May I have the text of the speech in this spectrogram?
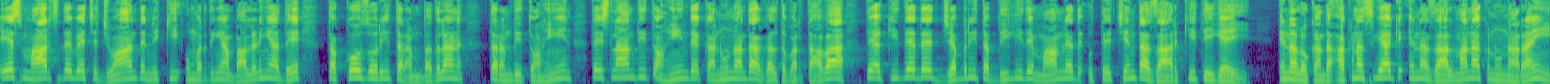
ਇਸ ਮਾਰਚ ਦੇ ਵਿੱਚ ਜਵਾਨ ਤੇ ਨਿੱਕੀ ਉਮਰ ਦੀਆਂ ਬਾਲੜੀਆਂ ਦੇ ਧੱਕੋ ਜ਼ੋਰੀ ਧਰਮ ਬਦਲਣ, ਧਰਮ ਦੀ ਤੋਹੀਨ ਤੇ ਇਸਲਾਮ ਦੀ ਤੋਹੀਨ ਦੇ ਕਾਨੂੰਨਾਂ ਦਾ ਗਲਤ ਵਰਤਾਵਾ ਤੇ ਅਕੀਦੇ ਦੇ ਜਬਰੀ ਤਬਦੀਲੀ ਦੇ ਮਾਮਲਿਆਂ ਦੇ ਉੱਤੇ ਚਿੰਤਾ ਜ਼ਾਹਰ ਕੀਤੀ ਗਈ। ਇਹਨਾਂ ਲੋਕਾਂ ਦਾ ਆਖਣਾ ਸੀਗਾ ਕਿ ਇਹਨਾਂ ਜ਼ਾਲਮਾਨਾ ਕਾਨੂੰਨਾਂ ਰਾਹੀਂ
